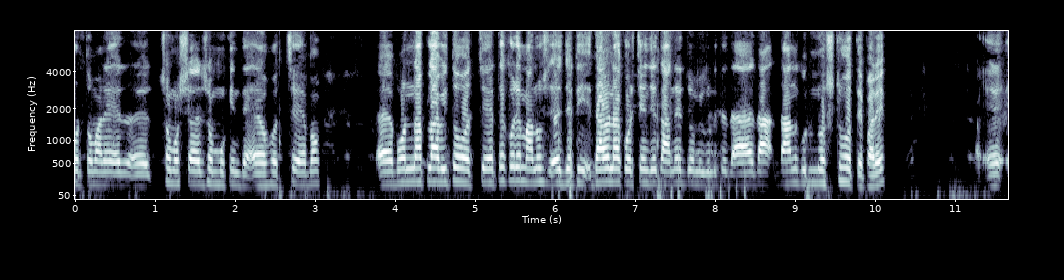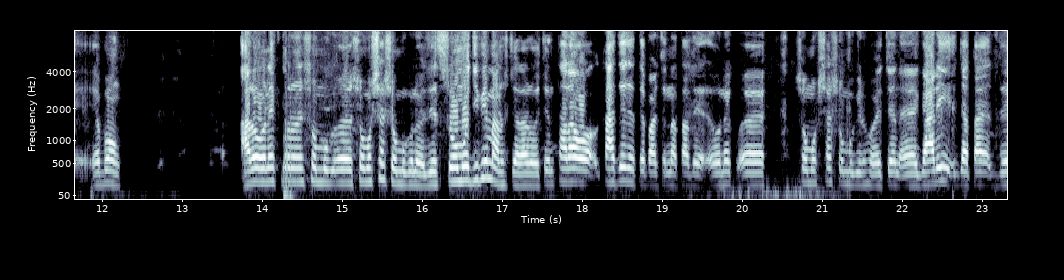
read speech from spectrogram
বর্তমানে সমস্যার সম্মুখীন হচ্ছে এবং বন্যা প্লাবিত হচ্ছে। এতে করে মানুষ যেটি ধারণা করছেন যে ধানের জমিগুলিতে ধানগুলো নষ্ট হতে পারে। এবং আরও অনেক ধরনের সমস্যার সম্মুখীন হয়েছে শ্রমজীবী মানুষ যারা রয়েছেন, তারাও কাজে যেতে পারছেন না। তাদের অনেক সমস্যার সম্মুখীন হয়েছেন। গাড়ি যাতায়াত, যে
